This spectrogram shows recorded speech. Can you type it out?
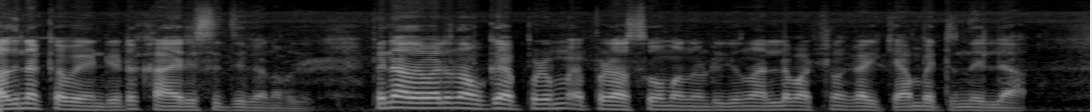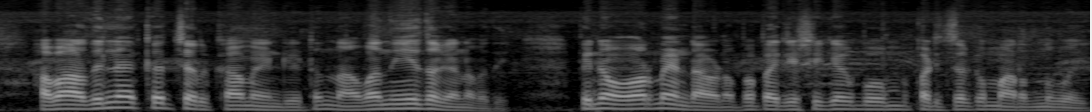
അതിനൊക്കെ വേണ്ടിയിട്ട് കാര്യസിദ്ധി ഗണപതി. പിന്നെ അതുപോലെ നമുക്ക് എപ്പോഴും എപ്പോഴും അസുഖം വന്നുകൊണ്ടിരിക്കും നല്ല ഭക്ഷണം കഴിക്കാൻ പറ്റുന്നില്ല. അപ്പോൾ അതിനൊക്കെ ചെറുക്കാൻ വേണ്ടിയിട്ട് നവനീത ഗണപതി. പിന്നെ ഓർമ്മയുണ്ടാവണം അപ്പോൾ പരീക്ഷയ്ക്കൊക്കെ പോകുമ്പോൾ പഠിച്ചൊക്കെ മറന്നുപോയി.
